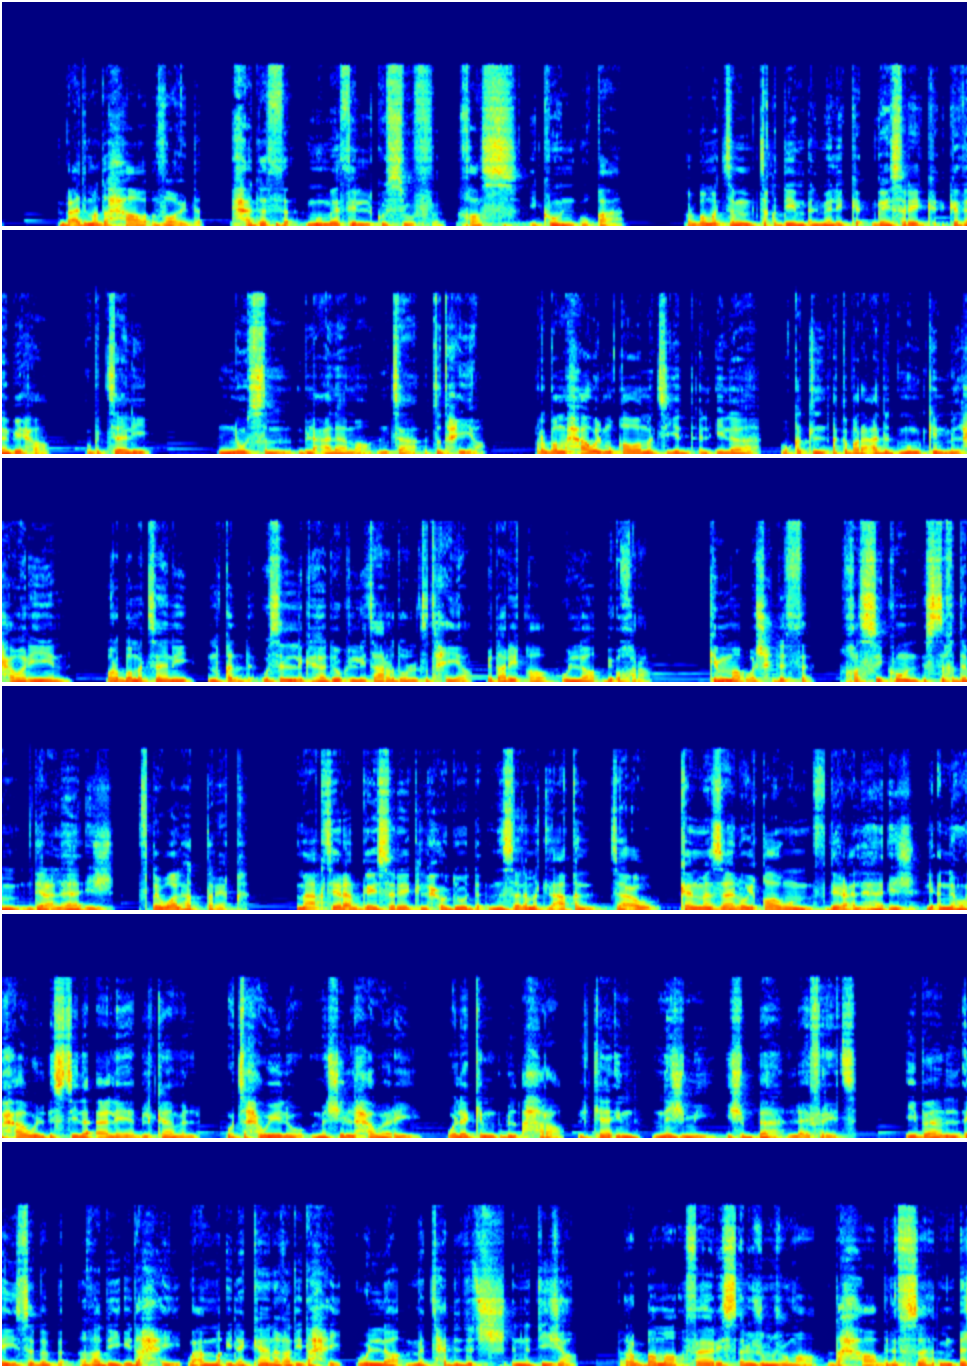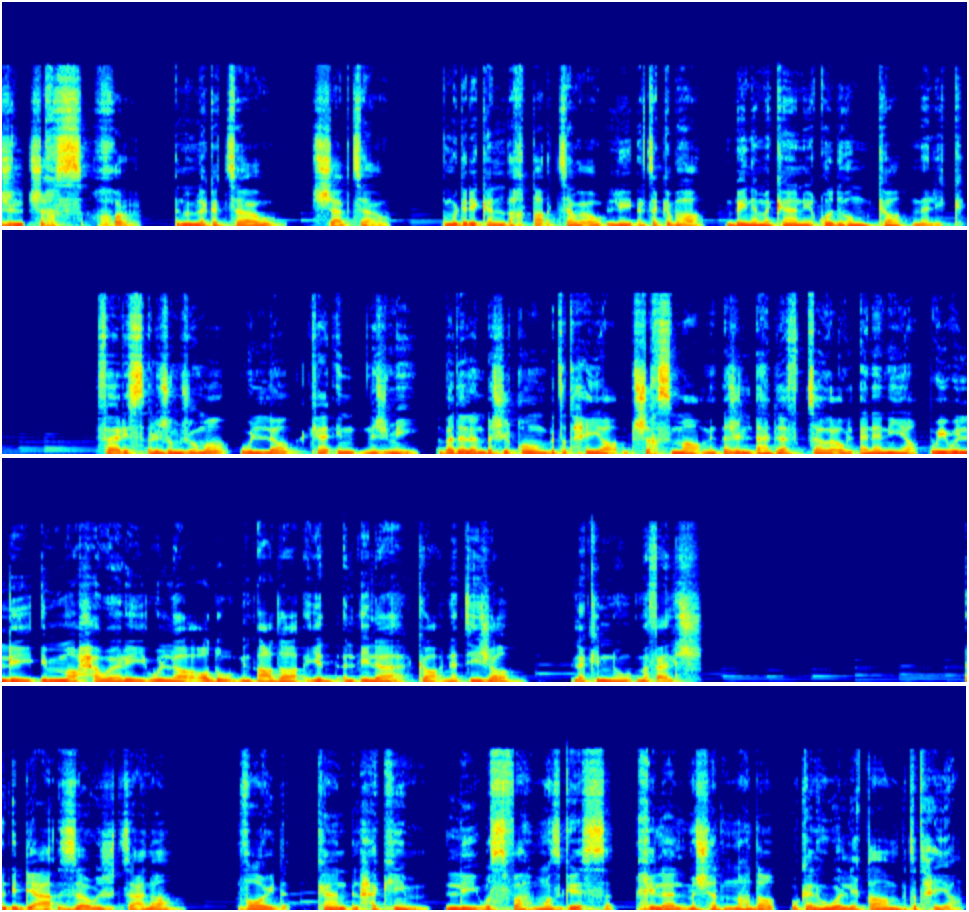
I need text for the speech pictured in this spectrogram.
بعد ما ضحى فويد حدث مماثل الكسوف خاص يكون وقع. ربما تم تقديم الملك جايسريك كذبيحة وبالتالي نوسم بالعلامة نتاع التضحية. ربما حاول مقاومة يد الإله وقتل أكبر عدد ممكن من الحواريين وربما تاني نقد وسلك هادوك اللي تعرضوا للتضحية بطريقة ولا بأخرى. كما واش حدث خاص يكون استخدم درع الهائج في طوال هاد الطريق. مع اقتراب قيصريك للحدود من سلامة العقل تاعو كان مازال يقاوم في درع الهائج لأنه حاول الاستيلاء عليه بالكامل وتحويله ماشي للحواري ولكن بالأحرى الكائن نجمي يشبه العفريت. يبان لأي سبب غادي يضحي وعما إذا كان غادي يضحي ولا ما تحددتش النتيجة. ربما فارس الجمجمة ضحى بنفسه من أجل شخص خر. المملكة تاعو الشعب تاعو. مدركا الأخطاء تاوعو اللي ارتكبها بينما كان يقودهم كملك. فارس الجمجمة ولا كائن نجمي. بدلا باش يقوم بالتضحية بشخص ما من أجل الأهداف تاوعو الأنانية ويولي إما حواري ولا عضو من أعضاء يد الإله كنتيجة لكنه ما فعلش. الإدعاء الزوج تاعنا فويد كان الحكيم اللي وصفه موزغيس خلال مشهد النهضة وكان هو اللي قام بالتضحية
